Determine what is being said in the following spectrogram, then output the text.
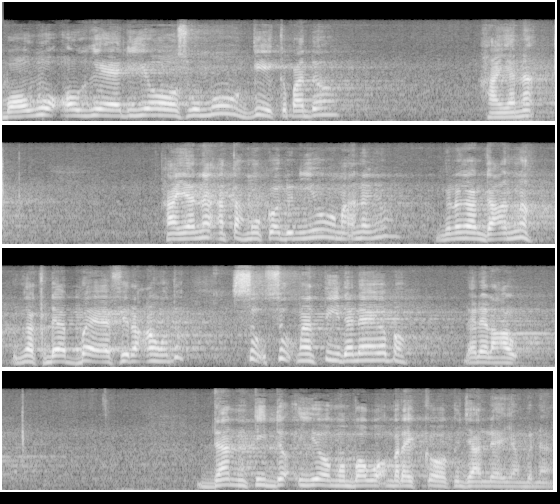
bawa orang dia semua pergi kepada hayanat. Hayanat atas muka dunia maknanya dengan ganah dengan kedabai Firaun tu suk-suk mati dalam apa? Dalam laut. Dan tidak ia membawa mereka ke jalan yang benar.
